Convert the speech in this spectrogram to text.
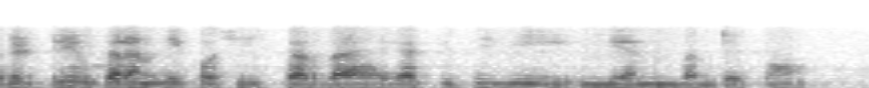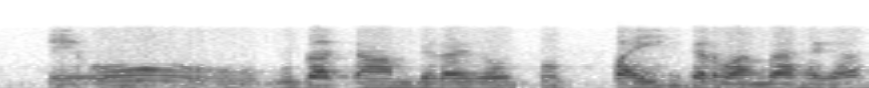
ਰਿਟਰੀਵ ਕਰਨ ਦੀ ਕੋਸ਼ਿਸ਼ ਕਰਦਾ ਹੈਗਾ ਕਿਸੇ ਵੀ ਇੰਡੀਅਨ ਬੰਦੇ ਤੋਂ। ਤੇ ਉਹ ਉਹਦਾ ਕੰਮ ਜਿਹੜਾ ਹੈਗਾ ਉਸ ਤੋਂ ਸਪਾਈਂਗ ਕਰਵਾਉਂਦਾ ਹੈਗਾ।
